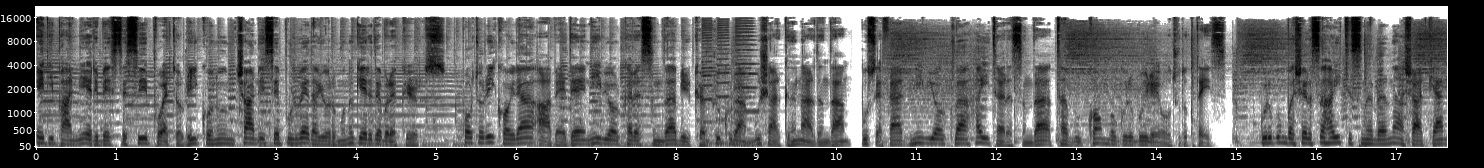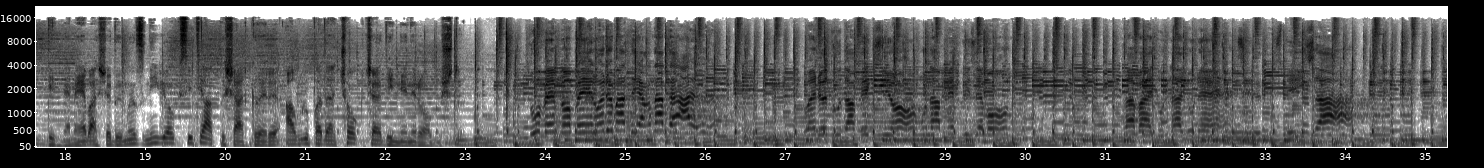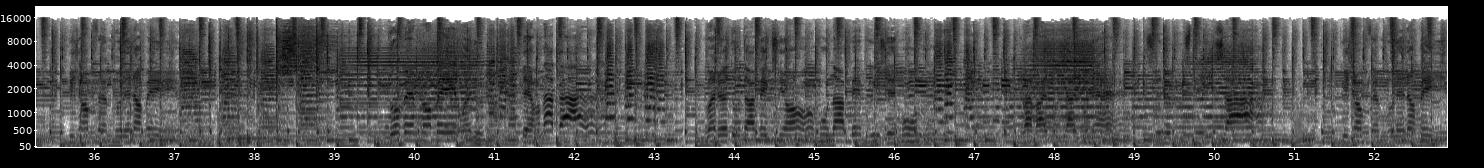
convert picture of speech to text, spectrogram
Eddie Palmieri bestesi Puerto Rico'nun Charlie Sepulveda yorumunu geride bırakıyoruz. Porto Rico ile ABD New York arasında bir köprü kuran bu şarkının ardından bu sefer New York'la Haiti arasında Tabu Combo grubuyla yolculuktayız. Grubun başarısı Haiti sınırlarını aşarken dinlemeye başladığımız New York City adlı şarkıları Avrupa'da çokça dinlenir olmuştu. Loin de toute affection, mon appel plus monde. Travaille toute la journée, c'est le plus pays ça. Puis j'en peux tourner dans le pays. Trouver mon loin de terre natale. Loin de toute affection, mon appel brisé monde. Travaille toute la journée, c'est le plus pays ça. Puis j'en peux tourner dans le pays.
